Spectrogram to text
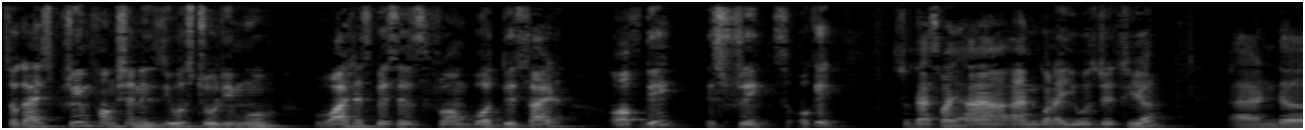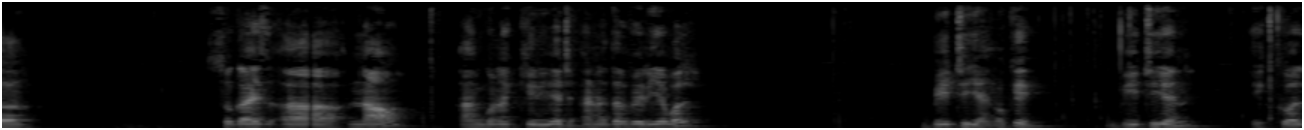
So guys trim function is used to remove white spaces from both the side of the strings. Okay? So that's why I, i'm gonna use this here. And uh, so guys uh, now I'm gonna create another variable btn okay? btn equal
